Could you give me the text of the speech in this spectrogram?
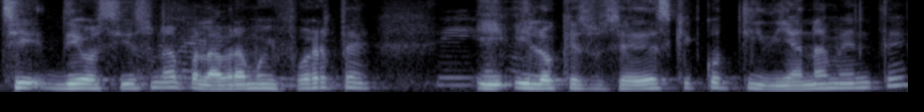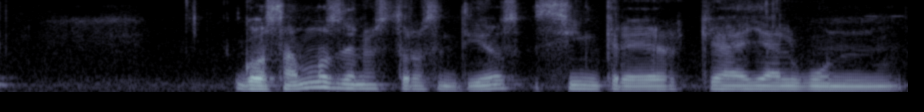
Sí, digo, sí es una palabra muy fuerte. Y, y lo que sucede es que cotidianamente gozamos de nuestros sentidos sin creer que haya algún,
